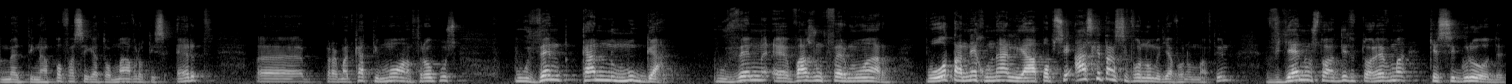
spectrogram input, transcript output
με την απόφαση για το μαύρο της ΕΡΤ, πραγματικά τιμώ ανθρώπους που δεν κάνουν μούγκα που δεν ε, βάζουν θερμουάρ, που όταν έχουν άλλη άποψη, άσχετα αν συμφωνούμε ή διαφωνούμε με αυτήν, βγαίνουν στο αντίθετο ρεύμα και συγκρούονται.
